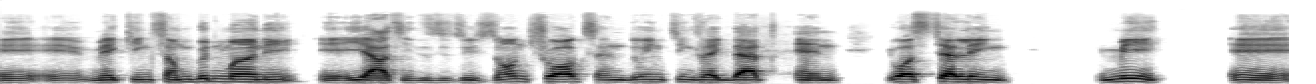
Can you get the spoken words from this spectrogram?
uh, uh, making some good money he has his, his, own trucks and doing things like that and he was telling me uh,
